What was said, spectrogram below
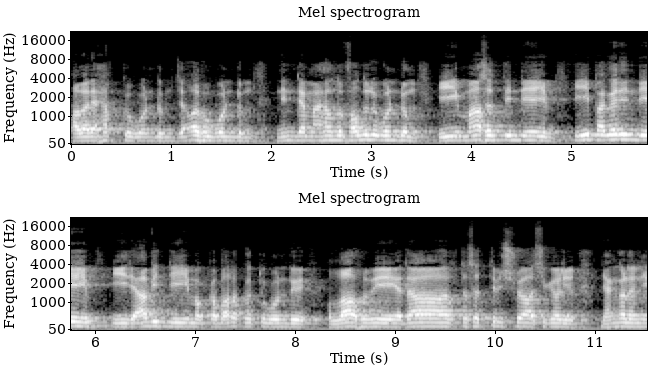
അവരെ ഹക്ക് കൊണ്ടും ജാഹു കൊണ്ടും നിന്റെ മഹദ് ഫതുൽ കൊണ്ടും ഈ മാസത്തിന്റെയും ഈ പകലിന്റെയും ഈ രാവിന്റെയും ഒക്കെ വറക്കത്തുകൊണ്ട് അള്ളാഹുവെ യഥാർത്ഥ സത്യവിശ്വാസികളിൽ ഞങ്ങളെ നീ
